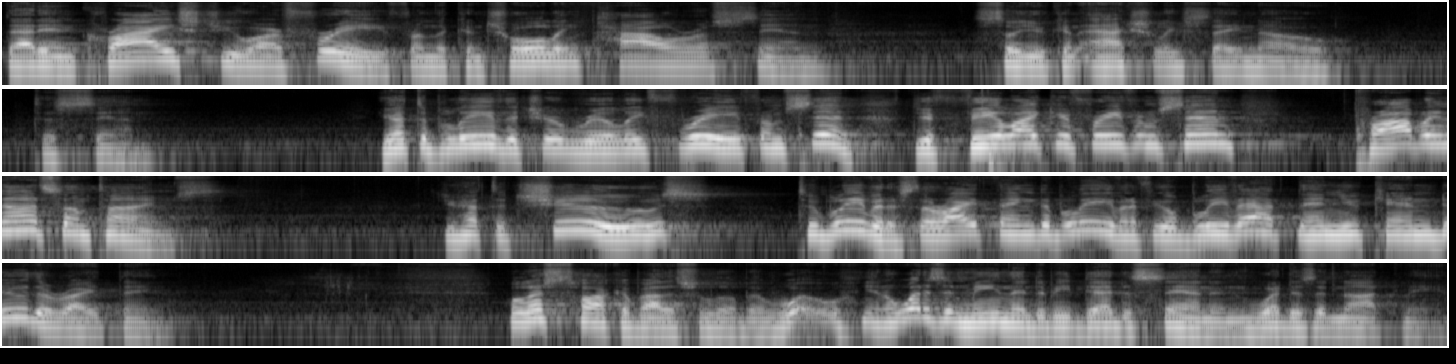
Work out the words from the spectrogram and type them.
that in Christ you are free from the controlling power of sin so you can actually say no to sin. You have to believe that you're really free from sin. Do you feel like you're free from sin? Probably not sometimes. You have to choose to believe it. It's the right thing to believe. And if you'll believe that, then you can do the right thing. Well, let's talk about this a little bit. What, you know, what does it mean then to be dead to sin, and what does it not mean?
